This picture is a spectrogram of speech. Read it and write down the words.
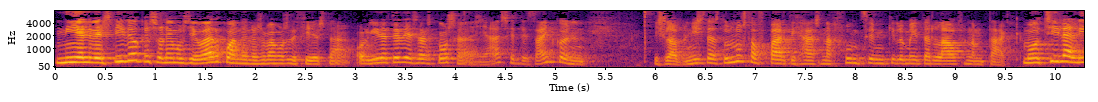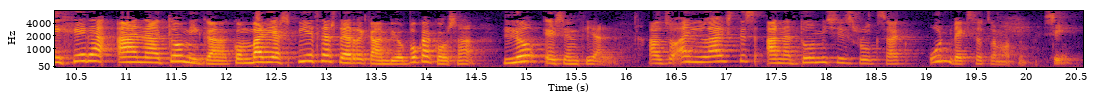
Ni el vestido que solemos llevar cuando nos vamos de fiesta. Olvídate de esas cosas. Ja, es hätte sein können. Ich glaube nicht, dass du Lust auf Party hast nach 15 Kilometer Laufen am Tag. Mochila ligera anatómica, con varias piezas de recambio. Poca cosa. Lo esencial. Also ein leichtes anatomisches Rucksack und Wechselklamotten. Sí.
